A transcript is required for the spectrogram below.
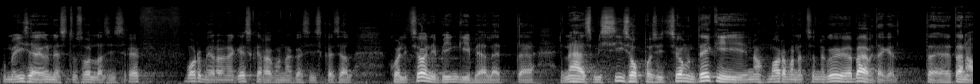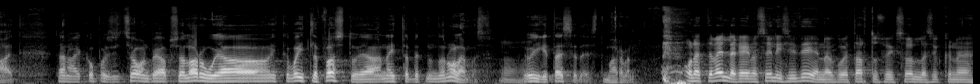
kui me ise õnnestus olla siis Reformierakonna ja Keskerakonnaga siis ka seal koalitsioonipingi peal, et nähes, mis siis opositsioon tegi, noh, ma arvan, et see on nagu öö ja päev tegelikult eh, täna, et täna ikka opositsioon peab seal aru ja ikka võitleb vastu ja näitab, et nad on olemas mm -hmm. õigete asjade eest, ma arvan. olete välja käinud sellise idee nagu, et Tartus võiks olla niisugune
